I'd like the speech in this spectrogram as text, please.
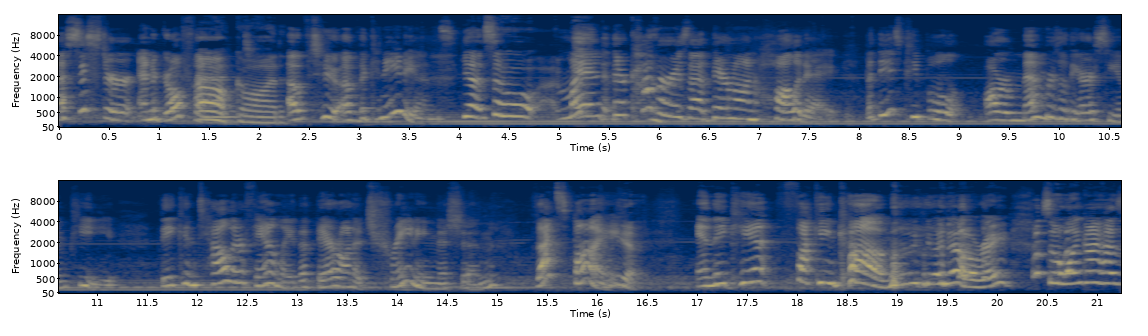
a sister and a girlfriend. oh god. of two of the Canadians. Yeah. So uh, my And their cover is that they're on holiday. But these people are members of the RCMP. They can tell their family that they're on a training mission. That's fine. yeah. And they can't fucking come. I know, right? So one guy has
